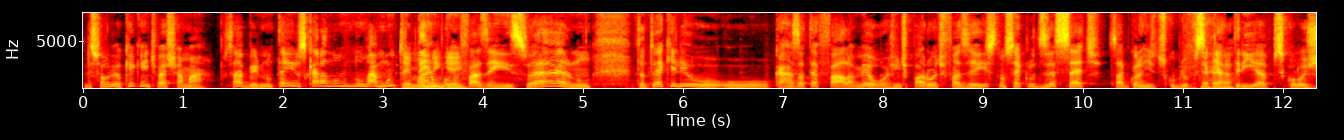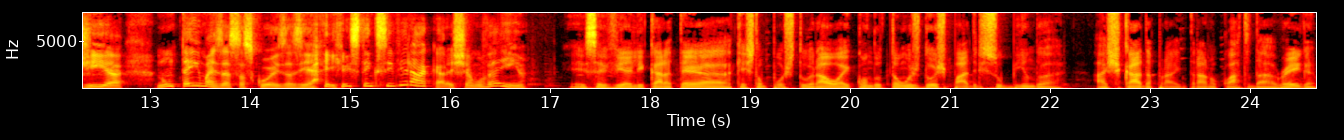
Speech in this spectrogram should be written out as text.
Eles falam, meu, o que, que a gente vai chamar? Sabe? Não tem, os caras não, não- há muito Tem tempo não fazem isso. É, não, tanto é que ele, o, o Carras até fala, meu, a gente parou de fazer isso no século XVII, sabe? Quando a gente descobriu psiquiatria, psicologia, não tem mais essas coisas. E aí eles têm que se virar, cara. Chama o velhinho. E aí você vê ali, cara, até a questão postural, aí quando estão os dois padres subindo a, a escada pra entrar no quarto da Reagan,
